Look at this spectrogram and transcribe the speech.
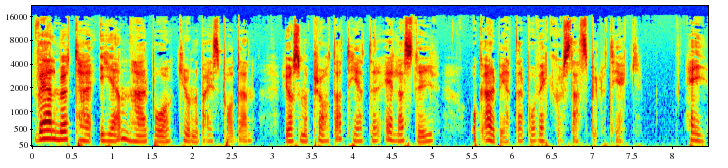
Väl mött här igen här på Kronobergspodden. Jag som har pratat heter Ella Styv och arbetar på Växjö stadsbibliotek. Hej!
